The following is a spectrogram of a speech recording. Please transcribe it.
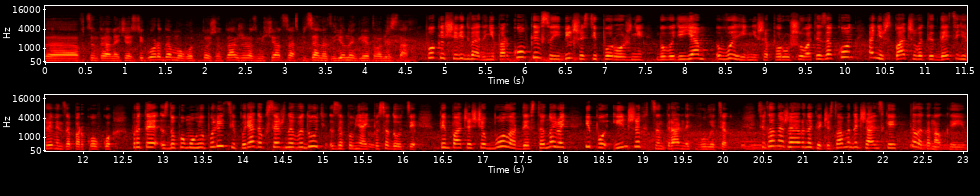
э, в центральной части города, могут точно так же размещаться в специально отведенных для этого местах. Поки що відведені парковки в своїй більшості порожні, бо водіям вигідніше порушувати закон, аніж сплачувати 10 гривень за парковку. Проте з допомогою поліції порядок все ж наведуть, запевняють посадовці. Тим паче, що боларди встановлять і по інших центральних вулицях. Світлана Жайворонок, В'ячеслав Медичанський, телеканал Київ.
